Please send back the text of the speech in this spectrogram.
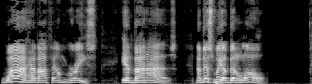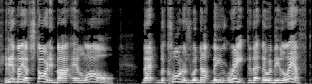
Why have I found grace in thine eyes? Now this may have been a law and it may have started by a law that the corners would not be reaped, that they would be left.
